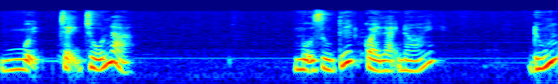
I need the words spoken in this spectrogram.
muội chạy trốn à? Mụ dung tuyết quay lại nói. Đúng,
